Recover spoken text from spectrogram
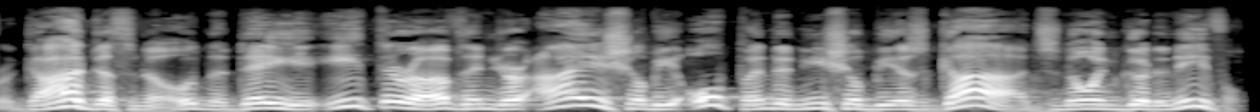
For God doth know, in the day ye eat thereof, then your eyes shall be opened, and ye shall be as gods, knowing good and evil.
